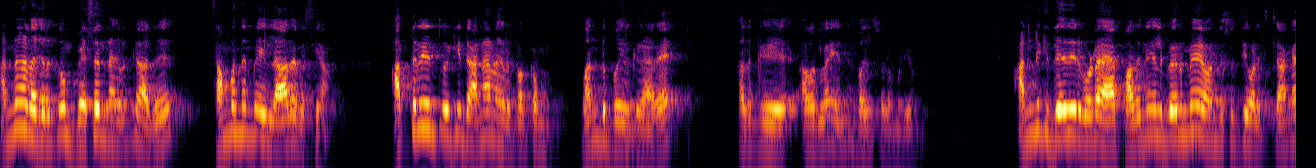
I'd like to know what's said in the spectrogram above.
அண்ணா நகருக்கும் பெசன் நகருக்கும் அது சம்பந்தமே இல்லாத விஷயம். அத்தனையும் தூக்கிட்டு அண்ணா நகர் பக்கம் வந்து போயிருக்கிறாரே அதுக்கு அவர்களாம் என்ன பதில் சொல்ல முடியும்? அன்னைக்கு தேதியில் கூட பதினேழு பேருமே வந்து சுற்றி வளைச்சிட்டாங்க.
